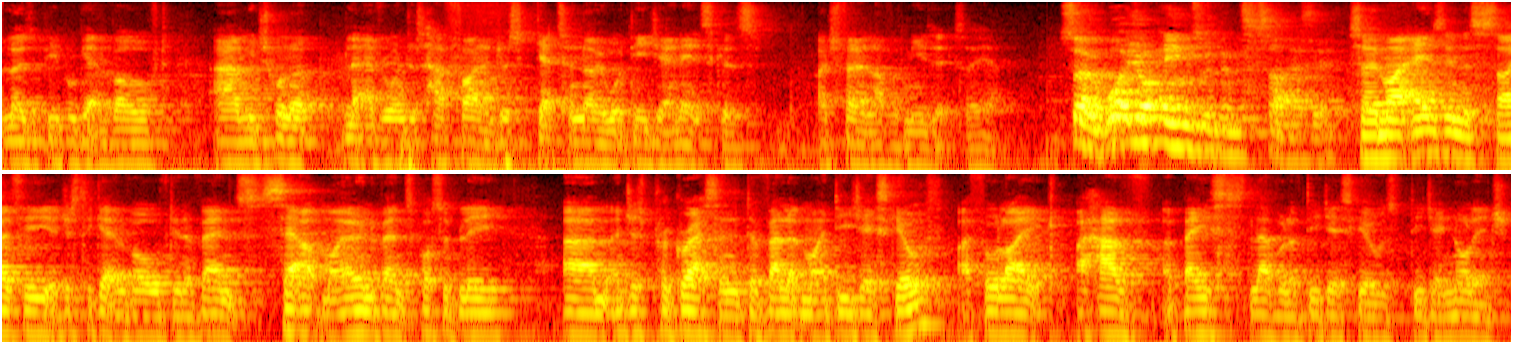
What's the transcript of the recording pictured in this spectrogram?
loads of people get involved and we just want to let everyone just have fun and just get to know what DJing is because I just fell in love with music so yeah. So what are your aims within the society? So my aims in the society are just to get involved in events, set up my own events possibly, um, and just progress and develop my DJ skills. I feel like I have a base level of DJ skills, DJ knowledge,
